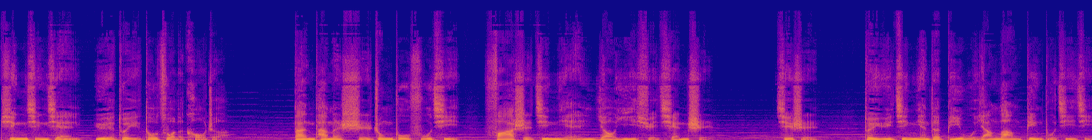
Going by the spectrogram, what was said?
平行线乐队都做了扣者，但他们始终不服气，发誓今年要一雪前耻。其实，对于今年的比武，杨浪并不积极，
